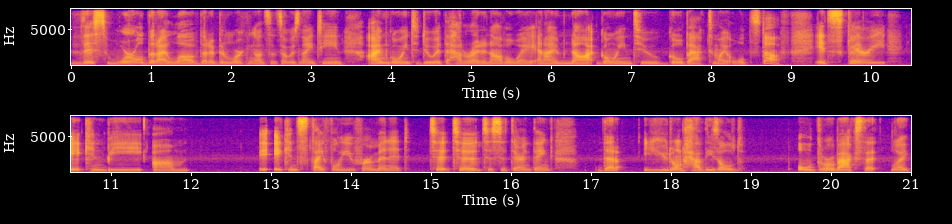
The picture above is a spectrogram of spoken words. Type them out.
this world that I love that I've been working on since I was 19. I'm going to do it the how to write a novel way and I am not going to go back to my old stuff. It's scary. Right. It can be um it, it can stifle you for a minute to to mm-hmm. to sit there and think that you don't have these old old throwbacks that like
